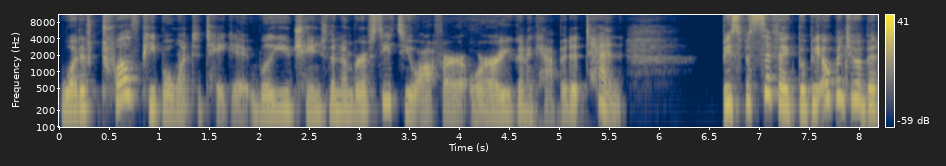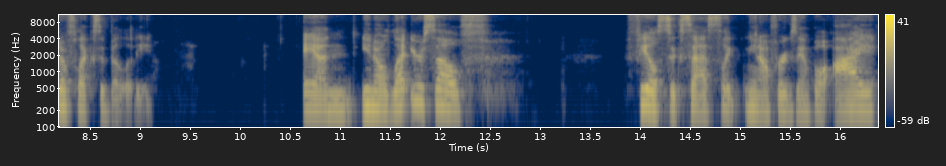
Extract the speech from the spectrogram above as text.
What if 12 people want to take it? Will you change the number of seats you offer or are you going to cap it at 10? Be specific, but be open to a bit of flexibility. and, you know, let yourself feel success. Like, you know, for example, I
